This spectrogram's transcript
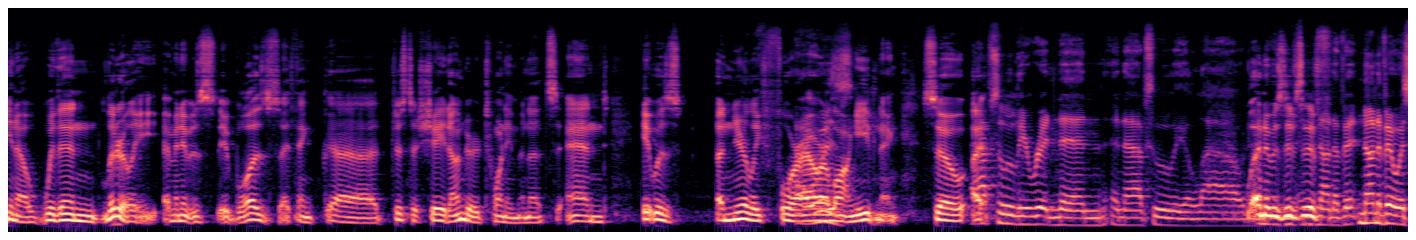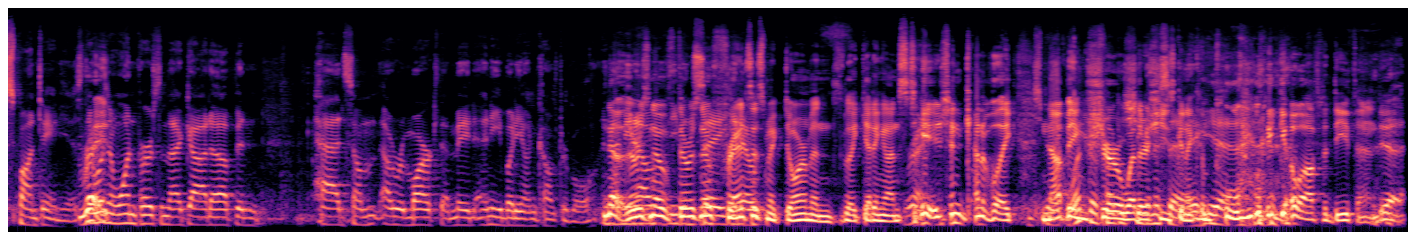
you know, within literally. I mean, it was it was I think uh, just a shade under twenty minutes, and it was a nearly four I hour long evening. So I, absolutely written in and absolutely allowed. and it was as if- none of it none of it was spontaneous. There wasn't one person that got up and had some a remark that made anybody uncomfortable. And I no, mean, there was no there was no say, you Frances know, McDormand like getting on stage and kind of like not like, being sure fuck is she whether she's going to say?" Yeah. completely go off the deep end. Yeah.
